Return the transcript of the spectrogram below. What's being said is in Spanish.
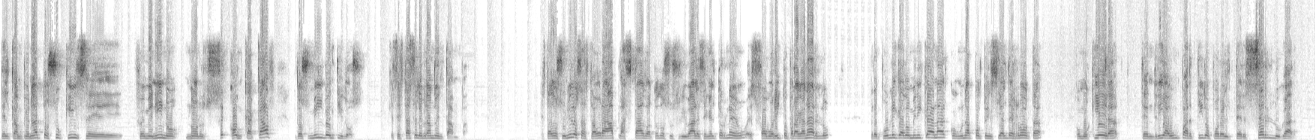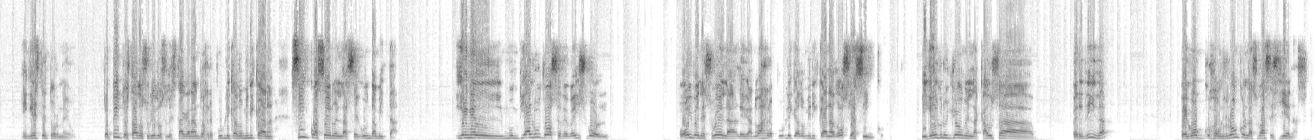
del campeonato sub-15 femenino Norce- CONCACAF 2022, que se está celebrando en Tampa. Estados Unidos hasta ahora ha aplastado a todos sus rivales en el torneo, es favorito para ganarlo. República Dominicana, con una potencial derrota, como quiera, tendría un partido por el tercer lugar en este torneo. Repito, Estados Unidos le está ganando a República Dominicana 5 a 0 en la segunda mitad. Y en el Mundial U12 de béisbol, hoy Venezuela le ganó a República Dominicana 12 a 5. Miguel Grullón en la causa perdida pegó jonrón con las bases llenas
